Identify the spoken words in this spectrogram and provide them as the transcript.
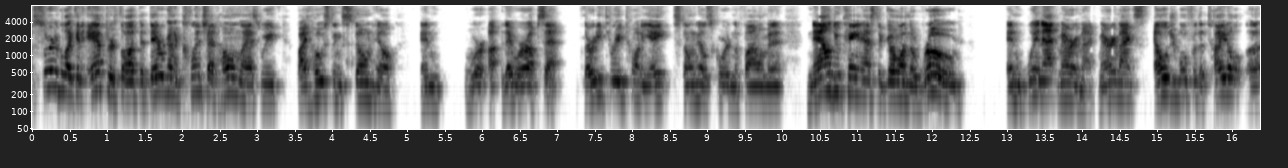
sort of like an afterthought that they were going to clinch at home last week by hosting Stonehill, and were uh, they were upset. 33-28, Stonehill scored in the final minute. Now Duquesne has to go on the road and win at Merrimack. Merrimack's eligible for the title, uh,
